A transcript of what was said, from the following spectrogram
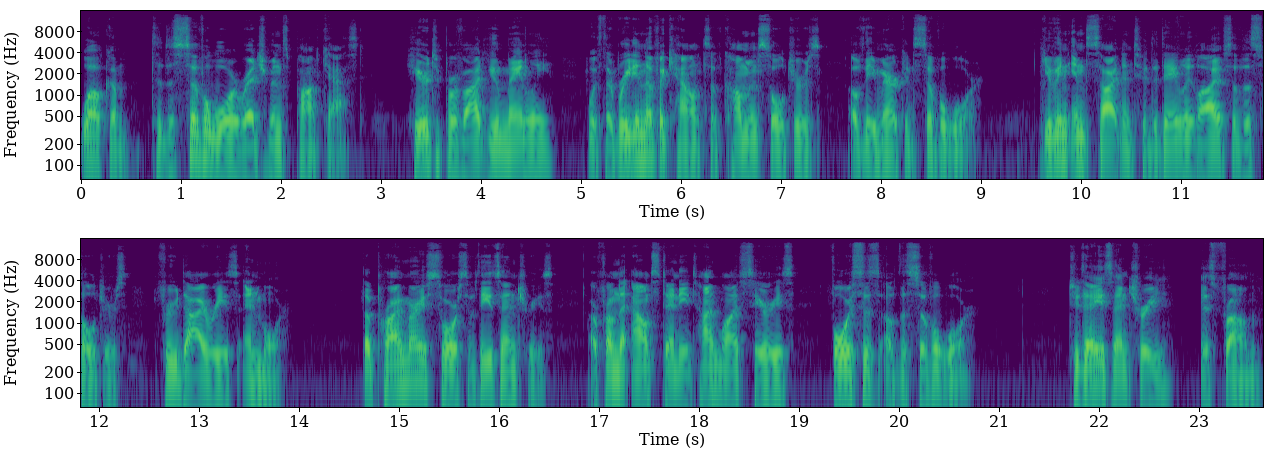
Welcome to the Civil War Regiments podcast, here to provide you mainly with the reading of accounts of common soldiers of the American Civil War, giving insight into the daily lives of the soldiers through diaries and more. The primary source of these entries are from the outstanding Time Life series Voices of the Civil War. Today's entry is from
